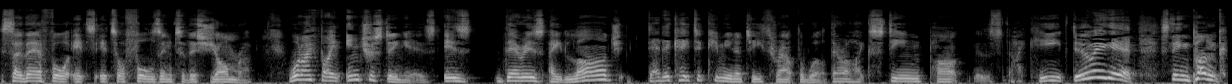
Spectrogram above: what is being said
So therefore it's it all falls into this genre. What I find interesting is is there is a large dedicated community throughout the world. There are like steampunk, I keep doing it, steampunk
